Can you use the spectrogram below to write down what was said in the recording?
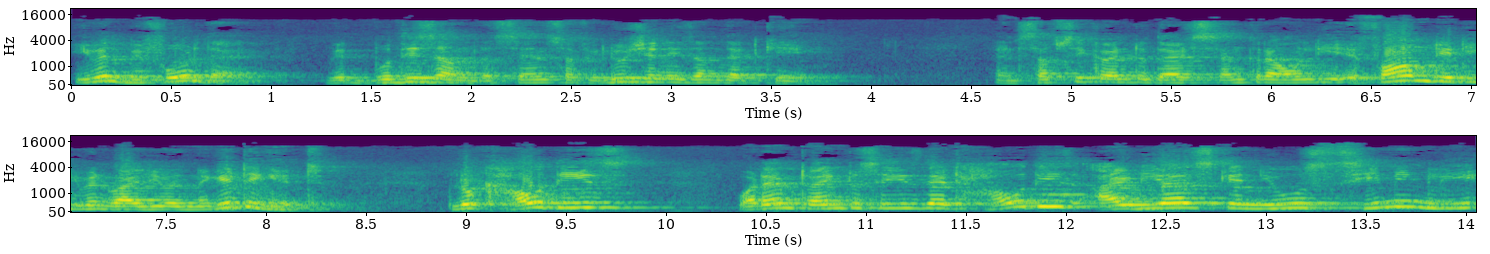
Even before that, with Buddhism, the sense of illusionism that came. And subsequent to that, Sankara only affirmed it even while he was negating it. Look how these what I'm trying to say is that how these ideas can use seemingly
